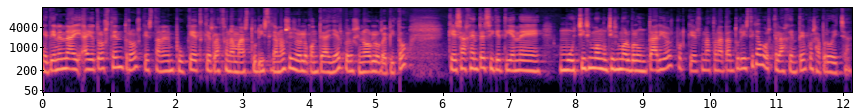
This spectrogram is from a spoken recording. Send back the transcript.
Que tienen, hay, otros centros que están en Phuket, que es la zona más turística, no sé si os lo conté ayer, pero si no os lo repito, que esa gente sí que tiene muchísimos, muchísimos voluntarios porque es una zona tan turística pues que la gente pues aprovecha.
